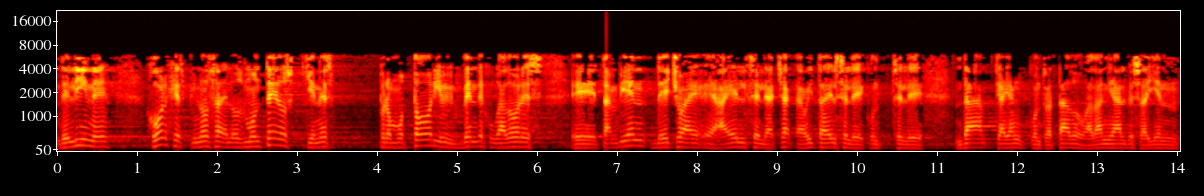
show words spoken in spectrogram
del INE, Jorge Espinosa de los Monteros, quien es promotor y vende jugadores eh, también. De hecho, a, él se le achaca, ahorita a él se le, se le da que hayan contratado a Dani Alves ahí en,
